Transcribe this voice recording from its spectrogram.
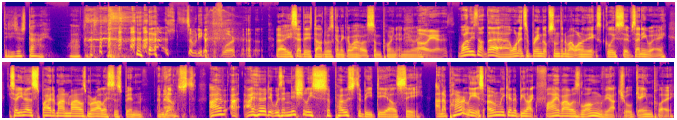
Did he just die? What happened? Somebody hit the floor. no, he said his dad was going to go out at some point anyway. Oh, yeah. While he's not there, I wanted to bring up something about one of the exclusives anyway. So, you know, Spider Man Miles Morales has been announced. Yep. I, I heard it was initially supposed to be DLC, and apparently it's only going to be like five hours long, the actual gameplay.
